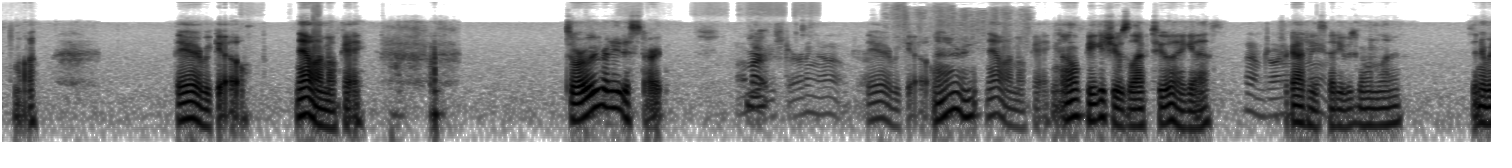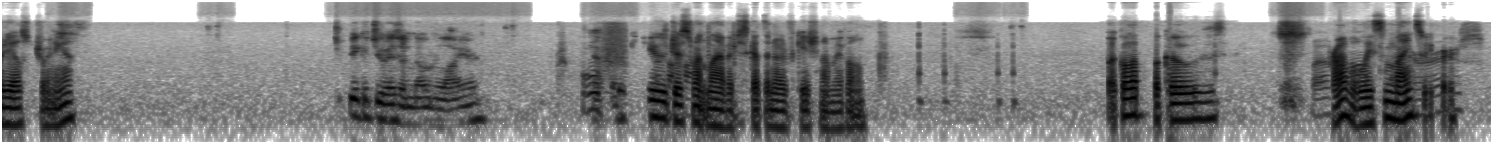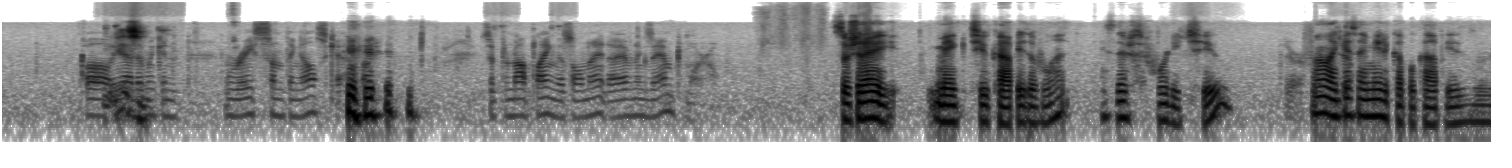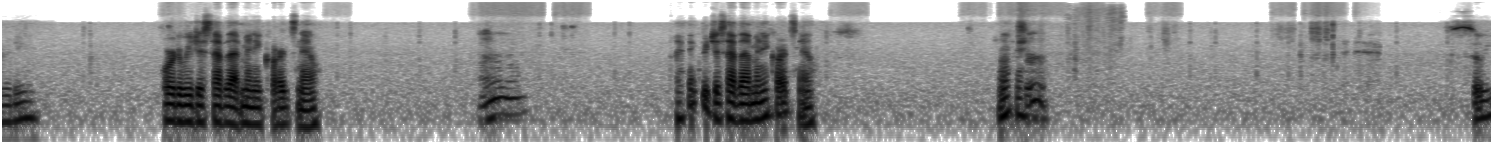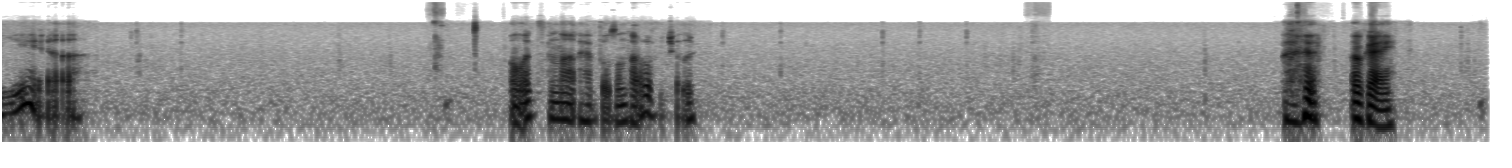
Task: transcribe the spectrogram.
next tomorrow. There we go. Now I'm okay. So are we ready to start? I'm Yeah. already starting. I don't care. There we go. Alright, now I'm okay. Oh, Pikachu's live too, I guess. Yeah, I'm joining. Forgot he meme. said he was going live. Is anybody else joining us? Pikachu is a known liar. Oof. You That's just went live. I just got the notification on my phone. Buckle up, buckos. Buckle Probably some Minesweeper. Buggers. Oh yeah, Yes. then we can race something else, Kappa. Except I'm not playing this all night. I have an exam tomorrow. so should I make two copies of what? Is there 42? There are Well, I guess I made a couple copies already. Or do we just have that many cards now? I don't know. I think we just have that many cards now. Okay. Sure. So yeah. Well, let's not have those on top of each other. okay.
